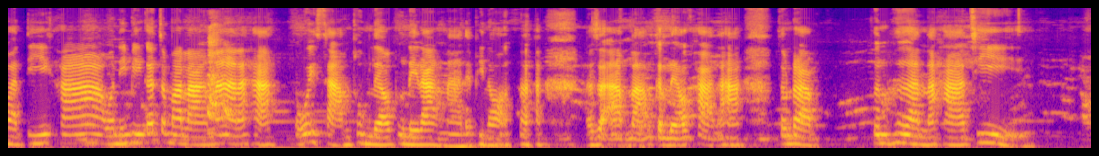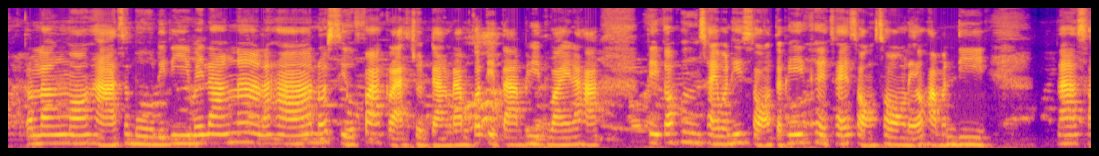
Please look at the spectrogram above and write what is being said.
วัสดีค่ะ วันนี้พี่ก็จะมาล้างหน้านะคะ โอ้ยสามทุ่มแล้วเพิ่งได้ล้างหน้าเดี๋ยพี่น้อง เราจะอาบน้ำกันแล้วค่ะนะคะสำหรับเพื่อนๆนะคะที่กำลังมองหาสบู่ดีๆ ไว้ล้างหน้านะคะลดสิวฝ้ากระจุดด่างดำก็ติดตามพี่นิดไว้นะคะพี่ก็เพิ่งใช้วันที่สองแต่พี่เคยใช้สองซองแล้วค่ะ มันดีหน้าใส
